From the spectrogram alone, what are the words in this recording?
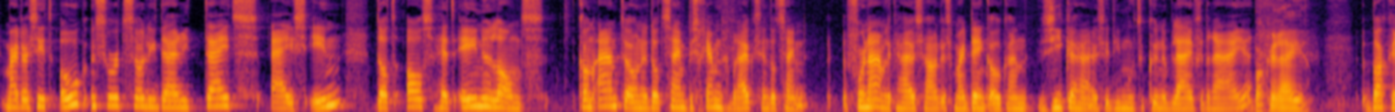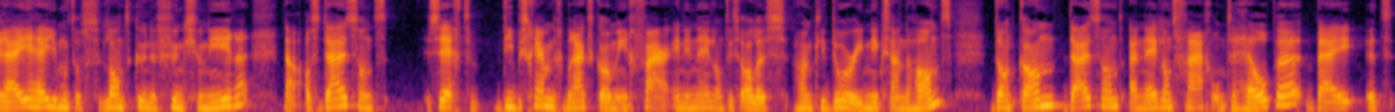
Maar daar zit ook een soort solidariteitseis in. Dat als het ene land kan aantonen dat zijn beschermde gebruikers, en dat zijn voornamelijk huishoudens, maar denk ook aan ziekenhuizen die moeten kunnen blijven draaien Bakkerijen. Bakkerijen. Hè, je moet als land kunnen functioneren. Nou, als Duitsland zegt die beschermde gebruikers komen in gevaar en in Nederland is alles hunky-dory, niks aan de hand, dan kan Duitsland aan Nederland vragen om te helpen bij het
